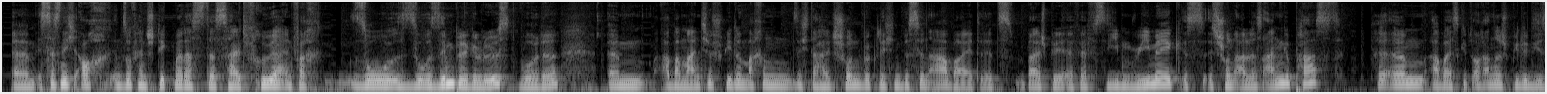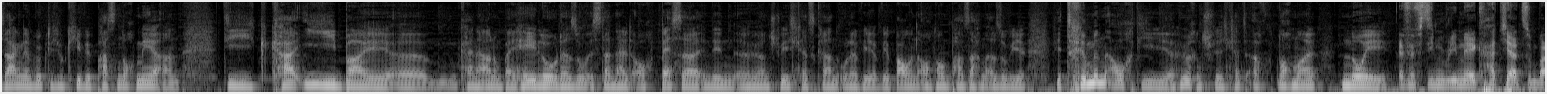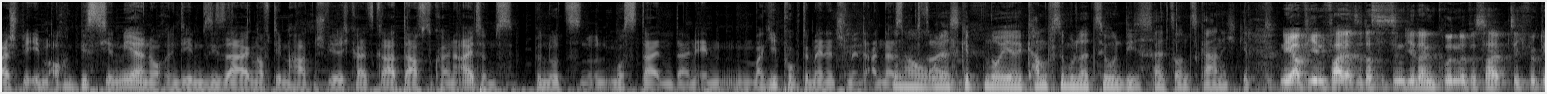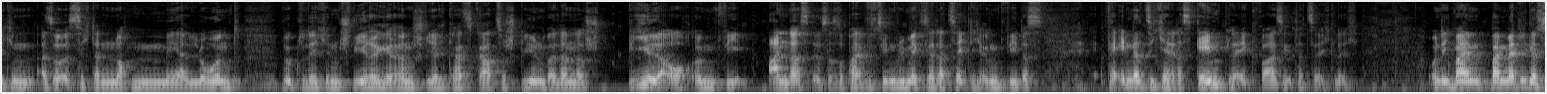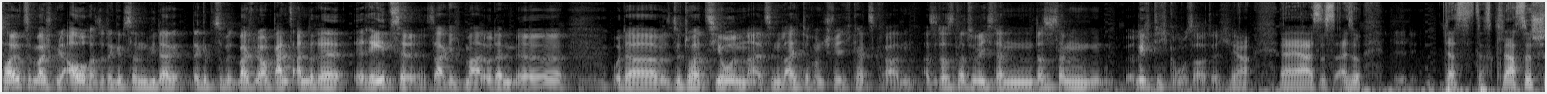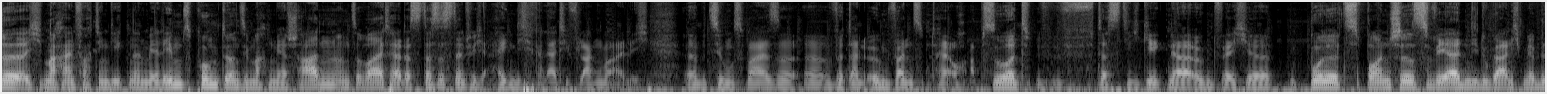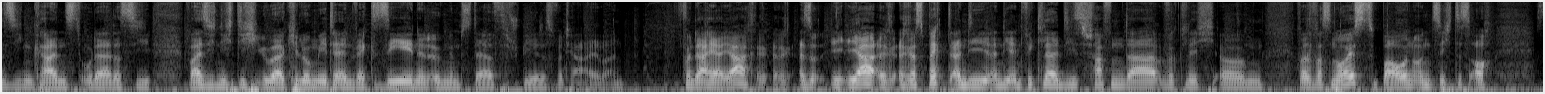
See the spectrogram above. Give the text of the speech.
Ähm, ist das nicht auch insofern Stigma, dass das halt früher einfach so, so simpel gelöst wurde? Ähm, aber manche Spiele machen sich da halt schon wirklich ein bisschen Arbeit. Jetzt Beispiel FF7 Remake ist, ist schon alles angepasst. Ähm, aber es gibt auch andere Spiele, die sagen dann wirklich, okay, wir passen noch mehr an. Die KI bei, äh, keine Ahnung, bei Halo oder so ist dann halt auch besser in den äh, höheren Schwierigkeitsgraden oder wir, wir bauen auch noch ein paar Sachen, also wir, wir trimmen auch die höheren Schwierigkeitsgraden auch nochmal neu. FF7 Remake hat ja zum Beispiel eben auch ein bisschen mehr noch, indem sie sagen, auf dem harten Schwierigkeitsgrad darfst du keine Items benutzen und musst dein, dein Magiepunkte-Management anders genau, betreiben. Oder es gibt neue Kampfsimulationen, die es halt sonst gar nicht gibt. Nee, auf jeden Fall. Also das sind ja dann Gründe, weshalb sich wirklich, ein, also es sich dann noch mehr lohnt, wirklich einen schwierigeren Schwierigkeitsgrad zu spielen, weil dann das Spiel auch irgendwie anders ist. Also bei FF7 Remake ist ja tatsächlich irgendwie, das verändert sich ja das Gameplay quasi tatsächlich. Und ich meine, beim Metal Gear Solid zum Beispiel auch, also da gibt es dann wieder, da gibt es zum Beispiel auch ganz andere Rätsel, sage ich mal, oder, äh, oder Situationen als in leichteren Schwierigkeitsgraden. Also das ist natürlich dann, das ist dann richtig großartig. Ja, ja, ja, es ist also das, das klassische, ich mache einfach den Gegnern mehr Lebenspunkte und sie machen mehr Schaden und so weiter, das, das ist natürlich eigentlich relativ langweilig. Äh, beziehungsweise äh, wird dann irgendwann zum Teil auch absurd, dass die Gegner irgendwelche Bullet Sponges werden, die du gar nicht mehr besiegen kannst, oder dass sie, weiß ich nicht, dich über Kilometer hinweg sehen in irgendeinem Stealth-Spiel. Das wird ja albern von daher, ja, also ja, Respekt an die, an die Entwickler, die es schaffen, da wirklich ähm, was, was Neues zu bauen und sich das auch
